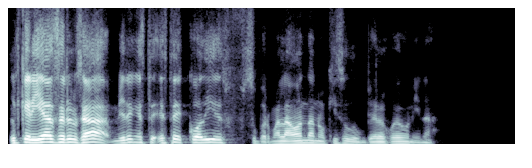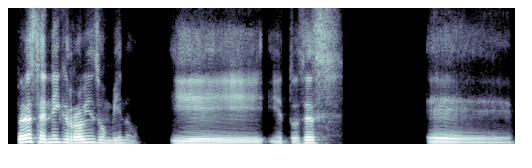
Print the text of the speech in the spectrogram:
él quería hacer, o sea, miren, este, este Cody es súper mala onda, no quiso dumpear el juego ni nada. Pero este Nick Robinson vino y, y entonces eh,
